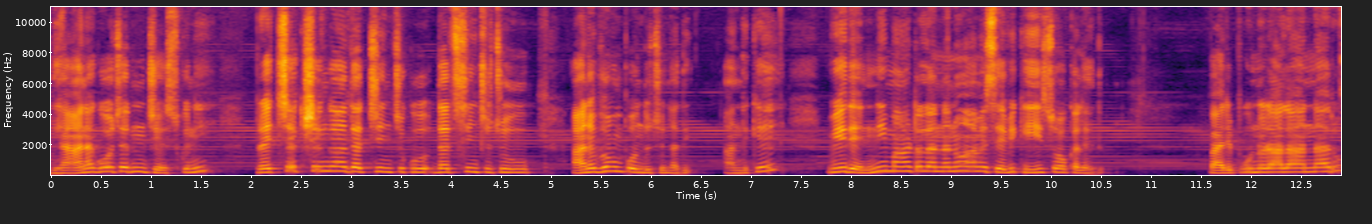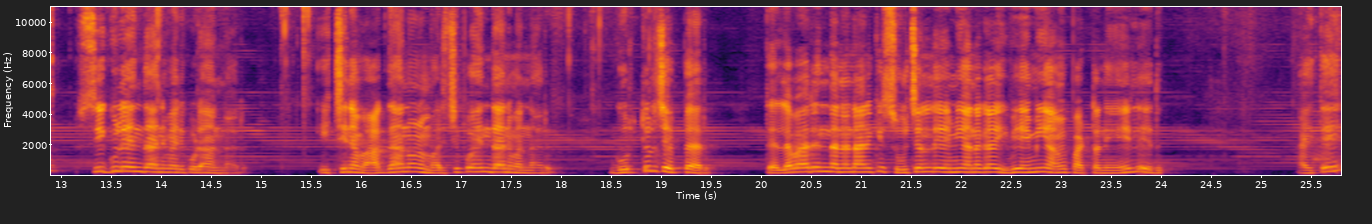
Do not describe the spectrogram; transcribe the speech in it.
ధ్యానగోచరం చేసుకుని ప్రత్యక్షంగా దర్శించుకు దర్శించుచు అనుభవం పొందుచున్నది. అందుకే వీరెన్ని మాటలన్ననూ ఆమె చెవికి సోకలేదు. పరిపూర్ణురాలా అన్నారు. సిగ్గులేని దానివని కూడా అన్నారు. ఇచ్చిన వాగ్దానం మర్చిపోయిన దానివన్నారు. గుర్తులు చెప్పారు. తెల్లవారిందనడానికి సూచనలు ఏమి అనగా ఇవేమీ ఆమె పట్టనే లేదు. అయితే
